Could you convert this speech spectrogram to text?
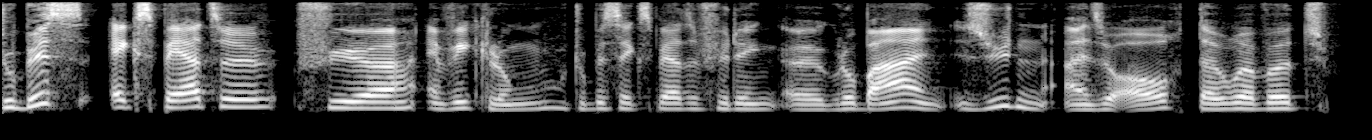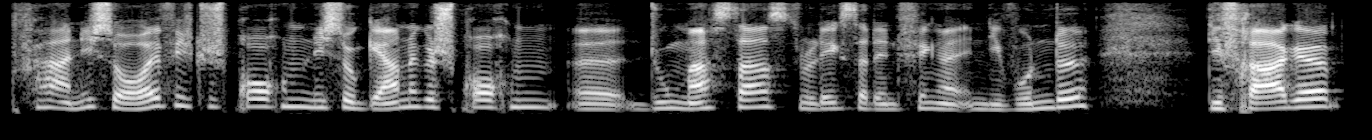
Du bist Experte für Entwicklung, du bist Experte für den äh, globalen Süden, also auch. Darüber wird pah, nicht so häufig gesprochen, nicht so gerne gesprochen. Äh, du machst das, du legst da den Finger in die Wunde. Die Frage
